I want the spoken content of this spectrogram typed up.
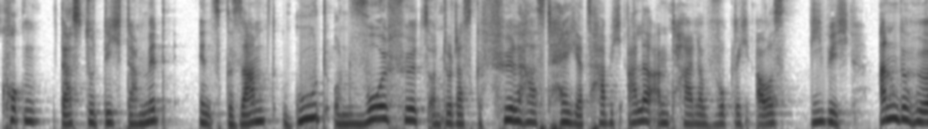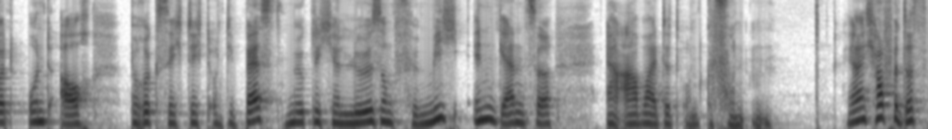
gucken, dass du dich damit insgesamt gut und wohl fühlst und du das Gefühl hast, hey, jetzt habe ich alle Anteile wirklich ausgiebig angehört und auch berücksichtigt und die bestmögliche Lösung für mich in Gänze erarbeitet und gefunden. Ja, ich hoffe, das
